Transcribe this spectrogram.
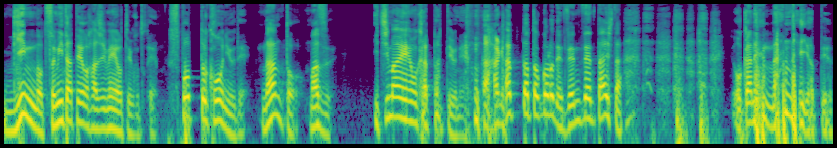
銀の積み立てを始めようということで、スポット購入で、なんと、まず、1万円を買ったっていうね。上がったところで全然大した お金になんないよっていう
